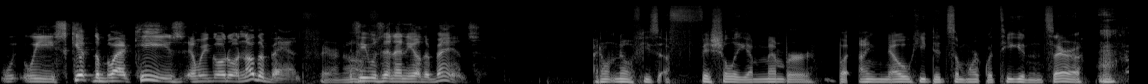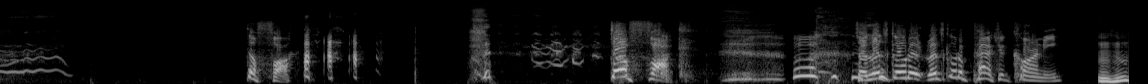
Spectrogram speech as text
we, we skip the Black Keys and we go to another band. fair enough. If he was in any other bands, I don't know if he's officially a member, but I know he did some work with Tegan and Sara. the fuck, the fuck. So let's go to let's go to Patrick Carney. mm-hmm.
